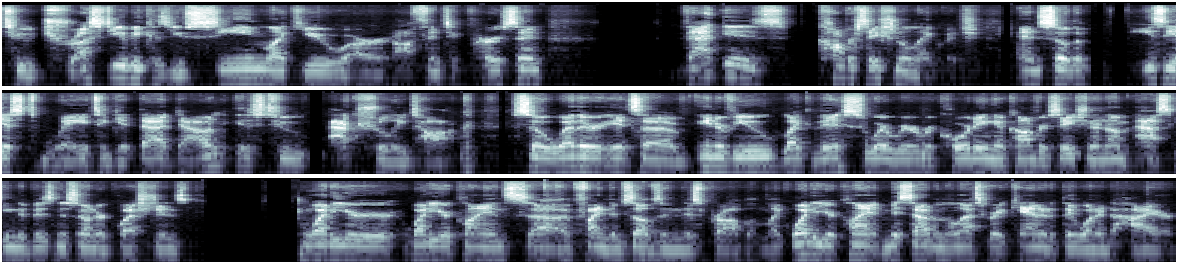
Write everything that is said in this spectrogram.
to trust you because you seem like you are an authentic person, that is conversational language. And so the easiest way to get that down is to actually talk. So whether it's a interview like this where we're recording a conversation and I'm asking the business owner questions, why do your why do your clients uh, find themselves in this problem? Like, why did your client miss out on the last great candidate they wanted to hire?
